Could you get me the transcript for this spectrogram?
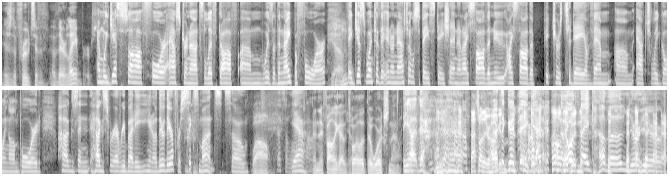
is the fruits of, of their labors. And we just saw four astronauts lift off. Um, was it the night before? Yeah. They just went to the International Space Station, and I saw the new. I saw the pictures today of them um, actually going on board. Hugs and hugs for everybody. You know, they're there for six months. So Wow. That's a long Yeah. time. And they finally got a toilet that works now. yeah, they're- That's why they were hugging. That's a good thing. Yeah. Oh, thank goodness. thank heaven you're here.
